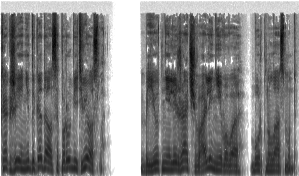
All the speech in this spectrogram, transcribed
Как же я не догадался порубить весла. Бьют не лежачего, а ленивого, буркнул Асмунд.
